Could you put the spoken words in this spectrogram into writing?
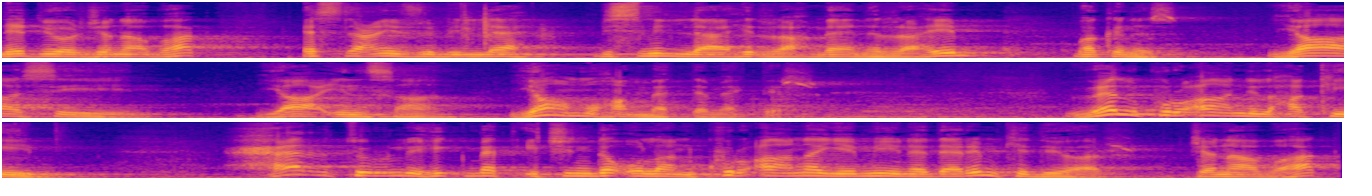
ne diyor Cenab-ı Hak? Estaizu billah Bismillahirrahmanirrahim. Bakınız. Yasin, ya insan, ya Muhammed demektir. Vel Kur'anil Hakim. Her türlü hikmet içinde olan Kur'an'a yemin ederim ki diyor Cenab-ı Hak.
